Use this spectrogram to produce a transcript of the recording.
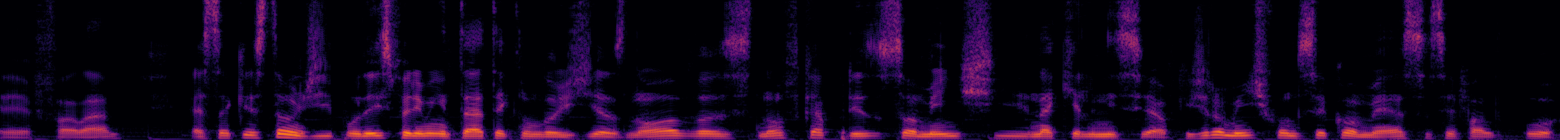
é, falar, essa questão de poder experimentar tecnologias novas, não ficar preso somente naquele inicial, porque geralmente quando você começa, você fala, pô,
